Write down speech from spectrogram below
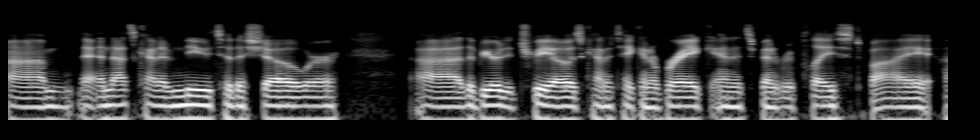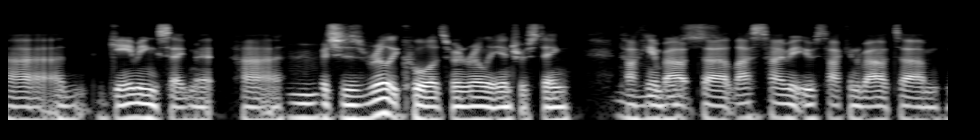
um, and that's kind of new to the show where uh, the Bearded Trio is kind of taking a break, and it's been replaced by uh, a gaming segment, uh, which is really cool. It's been really interesting. Talking about uh, last time he was talking about. Um,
